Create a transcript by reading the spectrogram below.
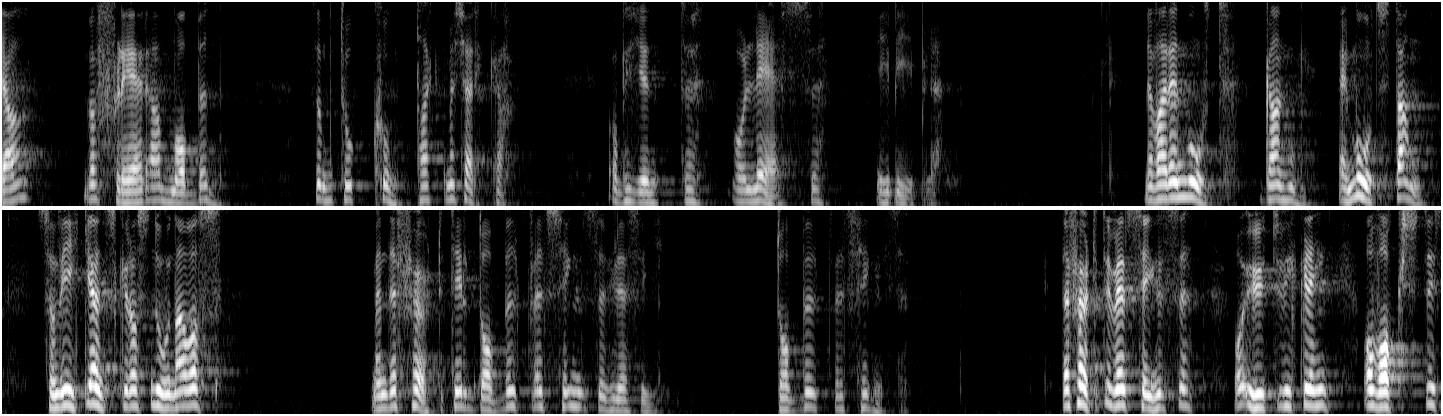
Ja, det var flere av mobben som tok kontakt med kjerka og begynte å lese i Bibelen. Det var en motgang, en motstand, som vi ikke ønsker oss, noen av oss. Men det førte til dobbelt velsignelse, vil jeg si. Dobbelt velsignelse. Det førte til velsignelse og utvikling og vokster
